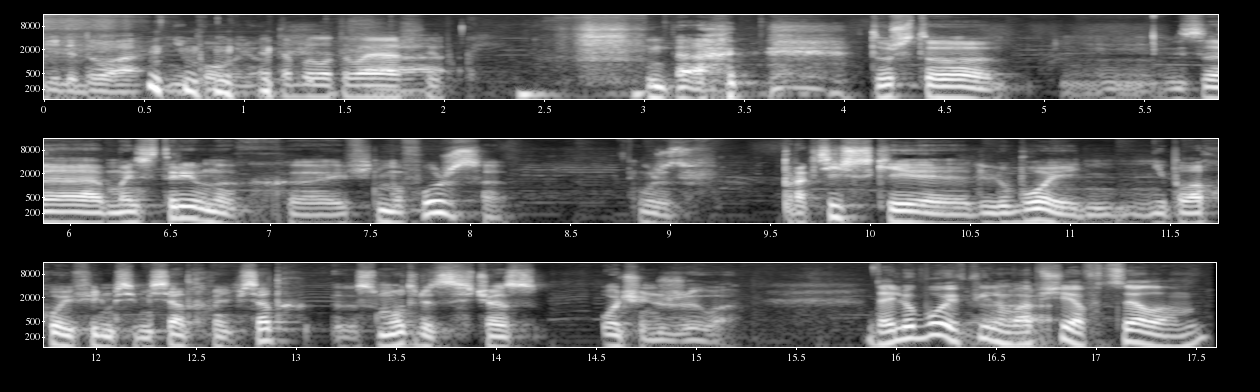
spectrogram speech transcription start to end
или два, не помню. Это была твоя а, ошибка. Да. То, что из-за мейнстримных э, фильмов ужаса, ужасов, практически любой неплохой фильм 70-х, 80-х смотрится сейчас очень живо. Да любой фильм а, вообще в целом.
